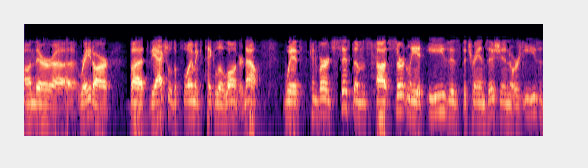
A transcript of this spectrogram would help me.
on their uh, radar, but the actual deployment can take a little longer. Now, with converged systems, uh, certainly it eases the transition or eases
